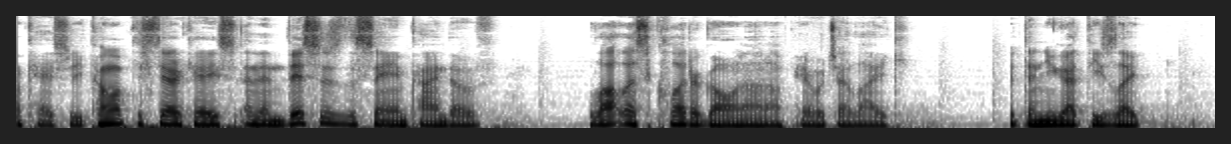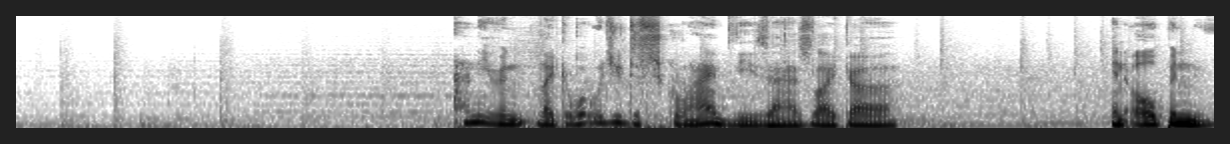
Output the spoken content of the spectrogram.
Okay, so you come up the staircase, and then this is the same kind of. A lot less clutter going on up here, which I like. But then you got these like. I don't even like. What would you describe these as? Like uh. an open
